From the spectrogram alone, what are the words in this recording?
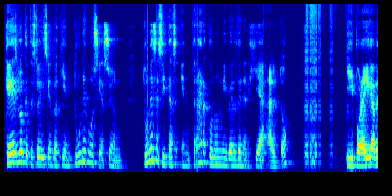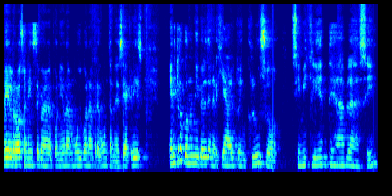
¿qué es lo que te estoy diciendo aquí? En tu negociación, tú necesitas entrar con un nivel de energía alto, y por ahí Gabriel Rosso en Instagram me ponía una muy buena pregunta. Me decía, Cris, ¿entro con un nivel de energía alto incluso si mi cliente habla así?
